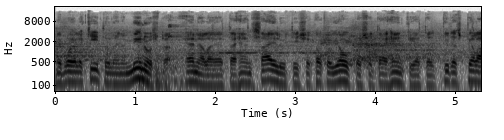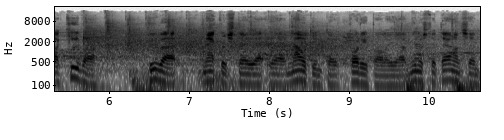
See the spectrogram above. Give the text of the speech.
Me voi olla kiitollinen minusta hänellä, että hän säilytti se koko joukossa tämä henki, että pitäisi pelaa kiva, hyvä näköistä ja, ja nautinto koripalloa. minusta tämä on sen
